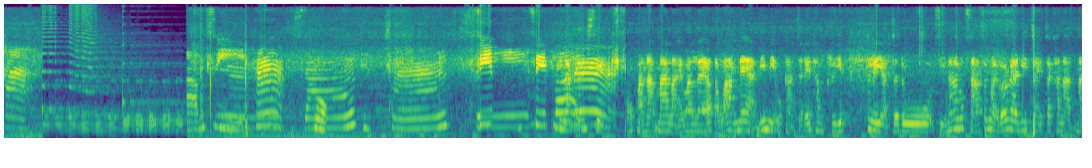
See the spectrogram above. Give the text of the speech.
ค่ะสามสี่ห้าสองสามสิบสิบมีรักเป็นสิบอะของขวัญอะมาหลายวันแล้ว แต่ว่าแม่ไม่มีโอกาสจะได้ทำคลิปก็เลยอยากจะดูสีหน้าลูกสาวสักหน่อยว่าเวลาดีใจจะขนาดไหน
